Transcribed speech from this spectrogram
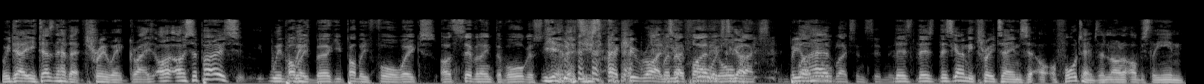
We don't, he doesn't have that three week grace. I, I suppose with Probably with, Burkey, probably four weeks. Oh, 17th of August. yeah, that's exactly right. when they got play the All. Blacks. But you'll the have All Blacks in Sydney. There's there's there's going to be three teams or four teams that are not obviously in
